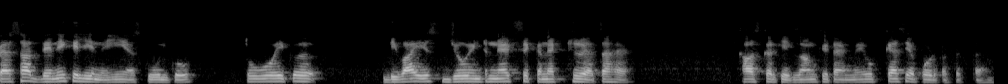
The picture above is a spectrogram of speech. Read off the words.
पैसा देने के लिए नहीं है स्कूल को तो वो एक डिवाइस जो इंटरनेट से कनेक्ट रहता है। खास करके एग्ज़ाम के टाइम में वो कैसे अफोर्ड कर सकता है?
